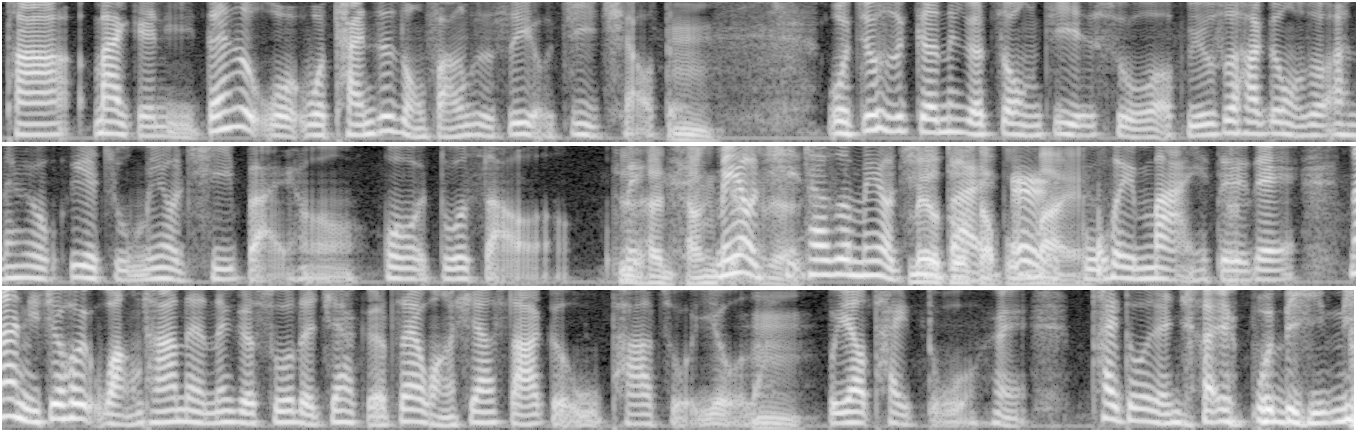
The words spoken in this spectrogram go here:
他卖给你。但是我我谈这种房子是有技巧的，嗯，我就是跟那个中介说，比如说他跟我说啊，那个业主没有七百哈，或多少。没没有七，他说没有七百二不会卖，对不对？那你就会往他的那个说的价格再往下杀个五趴左右了，不要太多，嘿，太多人家也不理你。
